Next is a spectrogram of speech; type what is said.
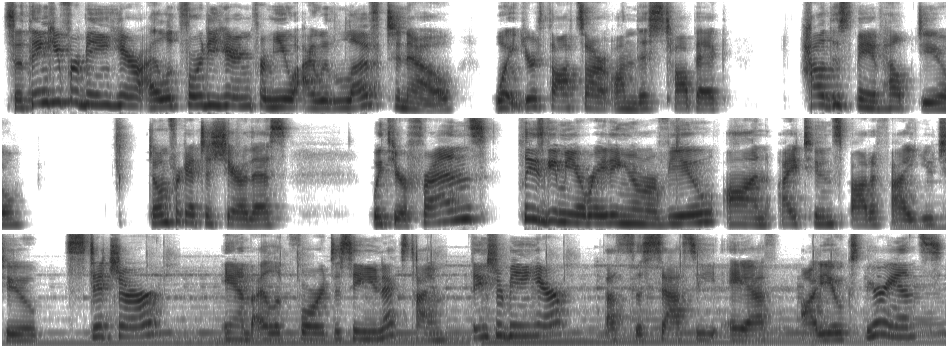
So thank you for being here. I look forward to hearing from you. I would love to know what your thoughts are on this topic, how this may have helped you. Don't forget to share this with your friends. Please give me a rating and review on iTunes, Spotify, YouTube, Stitcher, and I look forward to seeing you next time. Thanks for being here. That's the Sassy AF audio experience.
